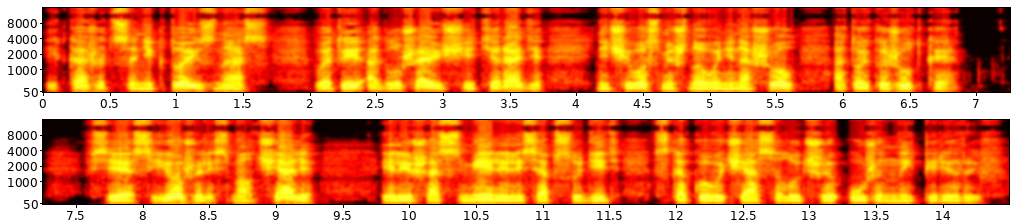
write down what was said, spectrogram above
И, кажется, никто из нас в этой оглушающей тираде ничего смешного не нашел, а только жуткое. Все съежились, молчали и лишь осмелились обсудить, с какого часа лучше ужинный перерыв.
